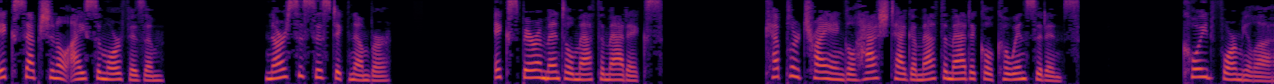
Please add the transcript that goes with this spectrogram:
Exceptional isomorphism. Narcissistic number. Experimental mathematics. Kepler triangle Hashtag a mathematical coincidence. Koide formula.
